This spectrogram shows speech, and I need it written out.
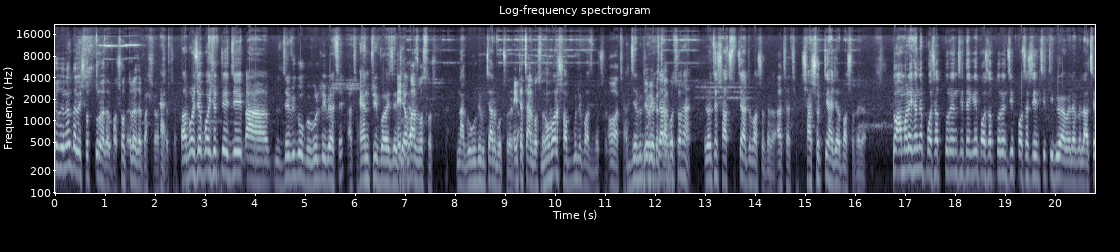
যদি নেন তাহলে সত্তর হাজার পাঁচশো। সত্তর হাজার পাঁচশো আচ্ছা হ্যাঁ। আচ্ছা। তারপর যে পঁয়ষট্টি যে জেভিগো গুগল টিভি আছে আচ্ছা। হ্যান্ড ফ্রি ভয়েস এটাও পাঁচ বছর। না গুগল টিভি চার বছর এটা। এটা চার বছর। নোভার সবগুলি পাঁচ বছর। ও আচ্ছা। জেভিগো চার বছর। হ্যাঁ। এটা হচ্ছে সাতষট্টি হাজার পাঁচশো টাকা। আচ্ছা আচ্ছা। সাতষট্টি হাজার পাঁচশো টাকা। তো আমার এখানে পঁচাত্তর ইঞ্চি থেকে পঁচাত্তর ইঞ্চি পঁচাশি ইঞ্চি টিভিও অ্যাভেলেবেল আছে।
